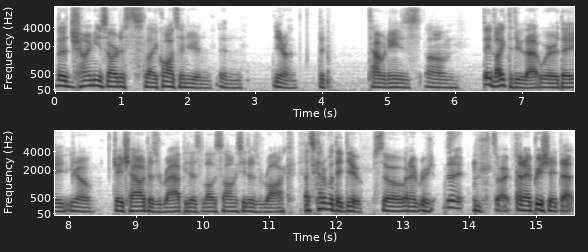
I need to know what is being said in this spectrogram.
the Chinese artists like Hua Chenyu and, and you know, the Taiwanese, um, they like to do that where they, you know, Jay Chou does rap, he does love songs, he does rock. That's kind of what they do. So, and I, sorry, and I appreciate that.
